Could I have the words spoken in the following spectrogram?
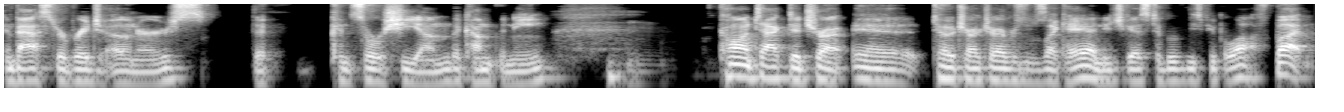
Ambassador Bridge owners, consortium, the company, contacted truck uh, tow truck drivers and was like, "Hey, I need you guys to move these people off." But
